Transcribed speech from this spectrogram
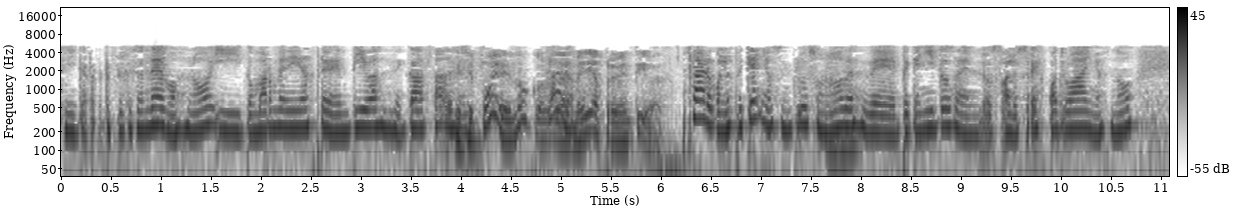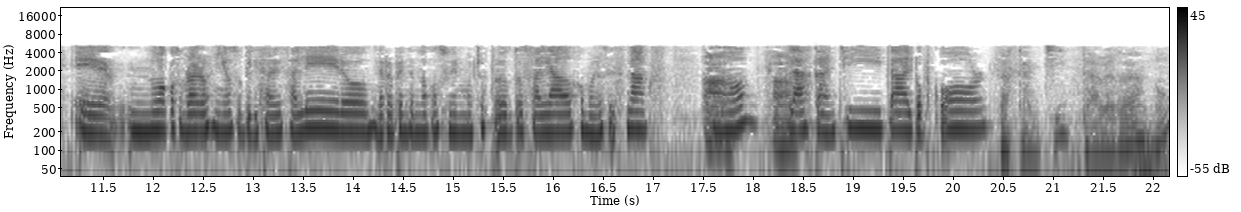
Sí, que reflexionemos, ¿no? Y tomar medidas preventivas desde casa. Desde... Que se puede, ¿no? Con las medidas preventivas. Claro, con los pequeños incluso, ¿no? Desde pequeñitos en los, a los 3, 4 años, ¿no? Eh, no acostumbrar a los niños a utilizar el salero, de repente no consumir muchos productos salados como los snacks. Ah, ¿no? Ah. Las canchitas, el popcorn. Las canchitas, ¿verdad? ¿No?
